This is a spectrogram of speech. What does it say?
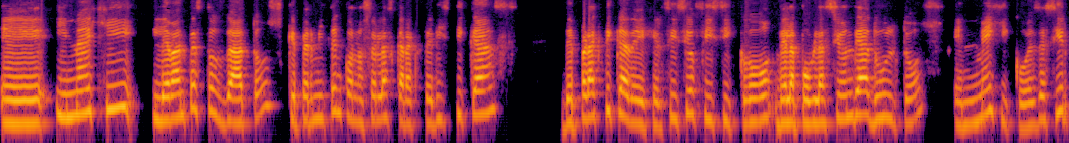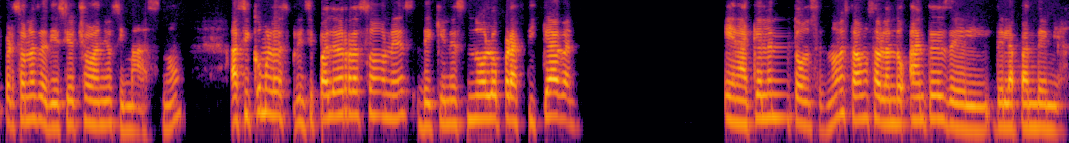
Eh, INEGI levanta estos datos que permiten conocer las características de práctica de ejercicio físico de la población de adultos en México, es decir, personas de 18 años y más, ¿no? Así como las principales razones de quienes no lo practicaban en aquel entonces, ¿no? Estábamos hablando antes de la pandemia.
